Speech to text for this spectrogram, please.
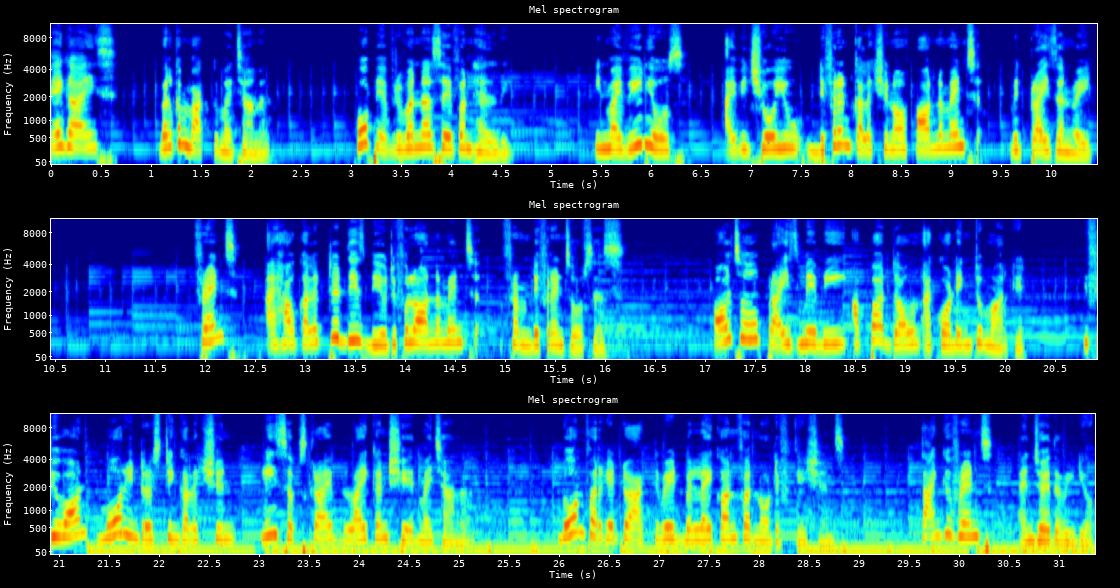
Hey guys, welcome back to my channel. Hope everyone are safe and healthy. In my videos, I will show you different collection of ornaments with price and weight. Friends, I have collected these beautiful ornaments from different sources. Also, price may be up or down according to market. If you want more interesting collection, please subscribe, like and share my channel. Don't forget to activate bell icon for notifications. Thank you friends. Enjoy the video.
